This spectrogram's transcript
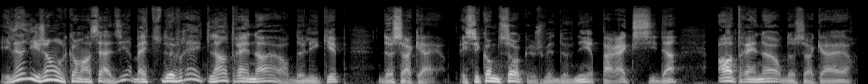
Et là, les gens ont commencé à dire, ben, tu devrais être l'entraîneur de l'équipe de soccer. Et c'est comme ça que je vais devenir, par accident, entraîneur de soccer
